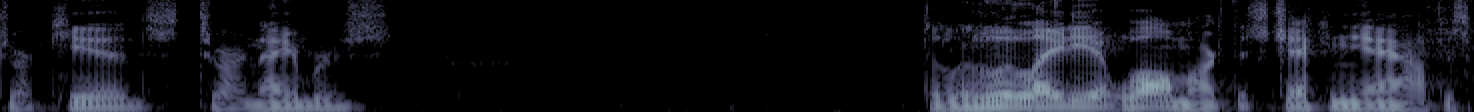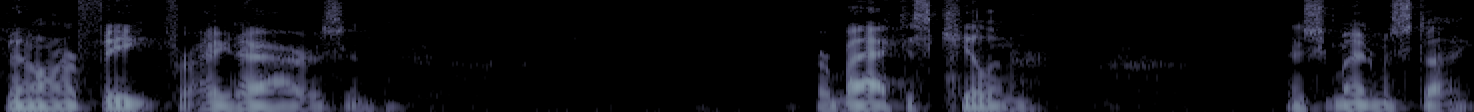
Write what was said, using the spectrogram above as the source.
to our kids, to our neighbors, to the little lady at Walmart that's checking you out, that's been on her feet for eight hours and her back is killing her, and she made a mistake.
